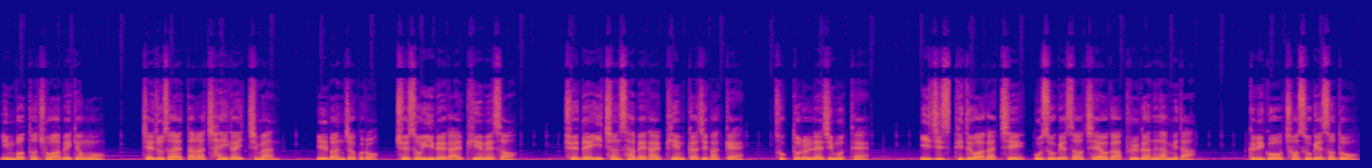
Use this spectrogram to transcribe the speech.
인버터 조합의 경우 제조사에 따라 차이가 있지만 일반적으로 최소 200rpm에서 최대 2400rpm까지 밖에 속도를 내지 못해 이지스피드와 같이 고속에서 제어가 불가능합니다. 그리고 저속에서도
